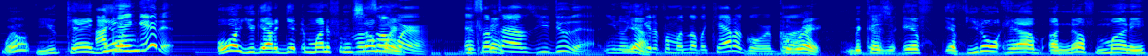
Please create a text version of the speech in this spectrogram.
Well, you can't I get can't 'em, get it. or you got to get the money from, from somewhere. somewhere. And Because- sometimes you do that. You know, Yeah. you get it from another category. Correct. Because if if you don't have enough money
